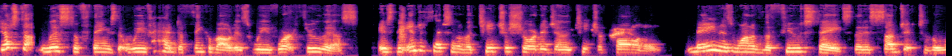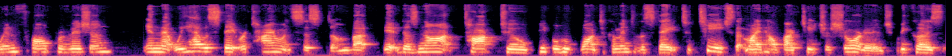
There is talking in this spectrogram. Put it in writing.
Just a list of things that we've had to think about as we've worked through this is the intersection of the teacher shortage and the teacher quality. Maine is one of the few states that is subject to the windfall provision in that we have a state retirement system, but it does not talk to people who want to come into the state to teach that might help our teacher shortage because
